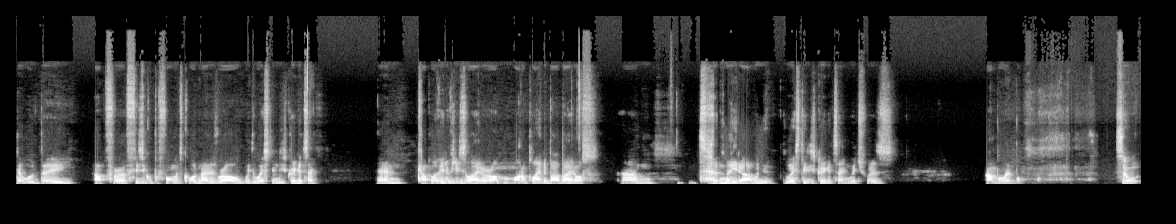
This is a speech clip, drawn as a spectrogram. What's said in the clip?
that would be up for a physical performance coordinator's role with the West Indies cricket team? And a couple of interviews later, I'm on a plane to Barbados um, to meet up with the West Indies cricket team, which was unbelievable. So,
